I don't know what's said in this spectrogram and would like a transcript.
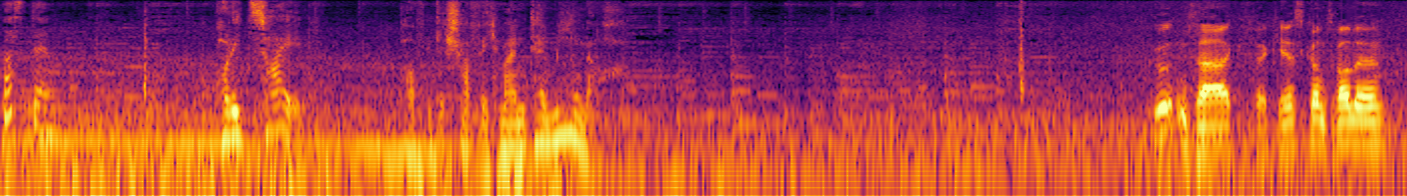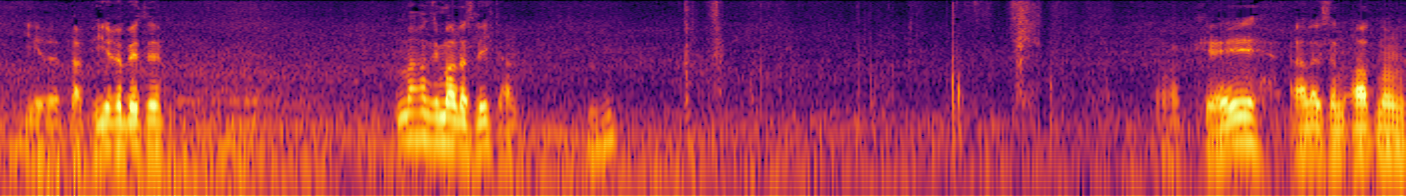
Was denn? Polizei. Hoffentlich schaffe ich meinen Termin noch. Guten Tag, Verkehrskontrolle. Ihre Papiere bitte. Machen Sie mal das Licht an. Okay, alles in Ordnung.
